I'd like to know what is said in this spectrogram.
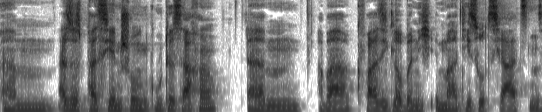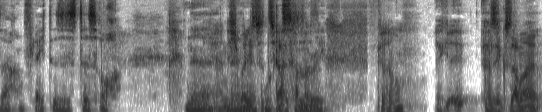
ähm, also es passieren schon gute Sachen ähm, aber quasi, glaube nicht immer die sozialsten Sachen. Vielleicht ist es das auch eine, ja, nicht eine, mal die sozialsten Summary. Genau. Also ich sag mal,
